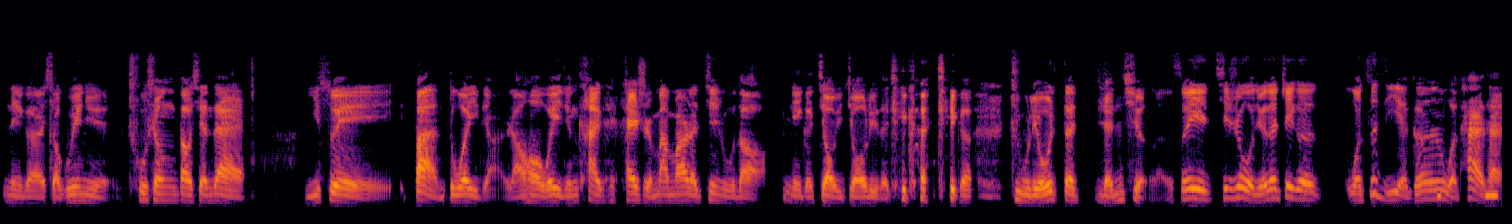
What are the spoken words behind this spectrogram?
那个小闺女出生到现在一岁半多一点，然后我已经开开始慢慢的进入到那个教育焦虑的这个 这个主流的人群了，所以其实我觉得这个我自己也跟我太太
